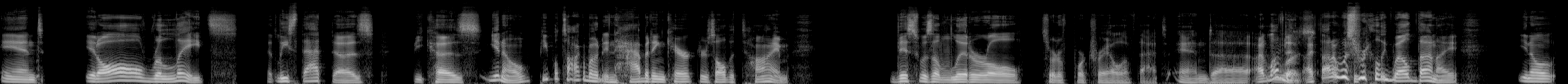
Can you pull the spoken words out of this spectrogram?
and it all relates, at least that does, because, you know, people talk about inhabiting characters all the time. This was a literal sort of portrayal of that. And uh, I loved it. was. I thought it was really well done. I, you know,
